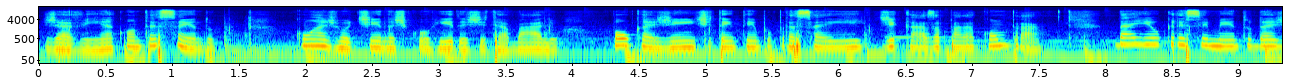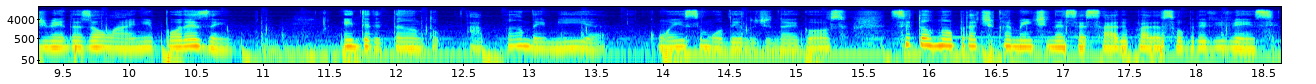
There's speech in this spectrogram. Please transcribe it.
já vinham acontecendo. Com as rotinas corridas de trabalho, pouca gente tem tempo para sair de casa para comprar. Daí o crescimento das vendas online, por exemplo. Entretanto, a pandemia, com esse modelo de negócio, se tornou praticamente necessário para a sobrevivência.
